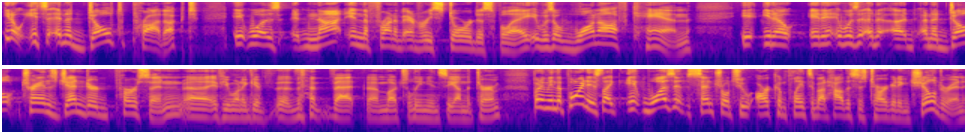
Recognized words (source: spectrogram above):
you know, it's an adult product. It was not in the front of every store display, it was a one off can. It, you know, it, it was an, a, an adult transgendered person, uh, if you want to give the, the, that uh, much leniency on the term. But I mean, the point is, like, it wasn't central to our complaints about how this is targeting children.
